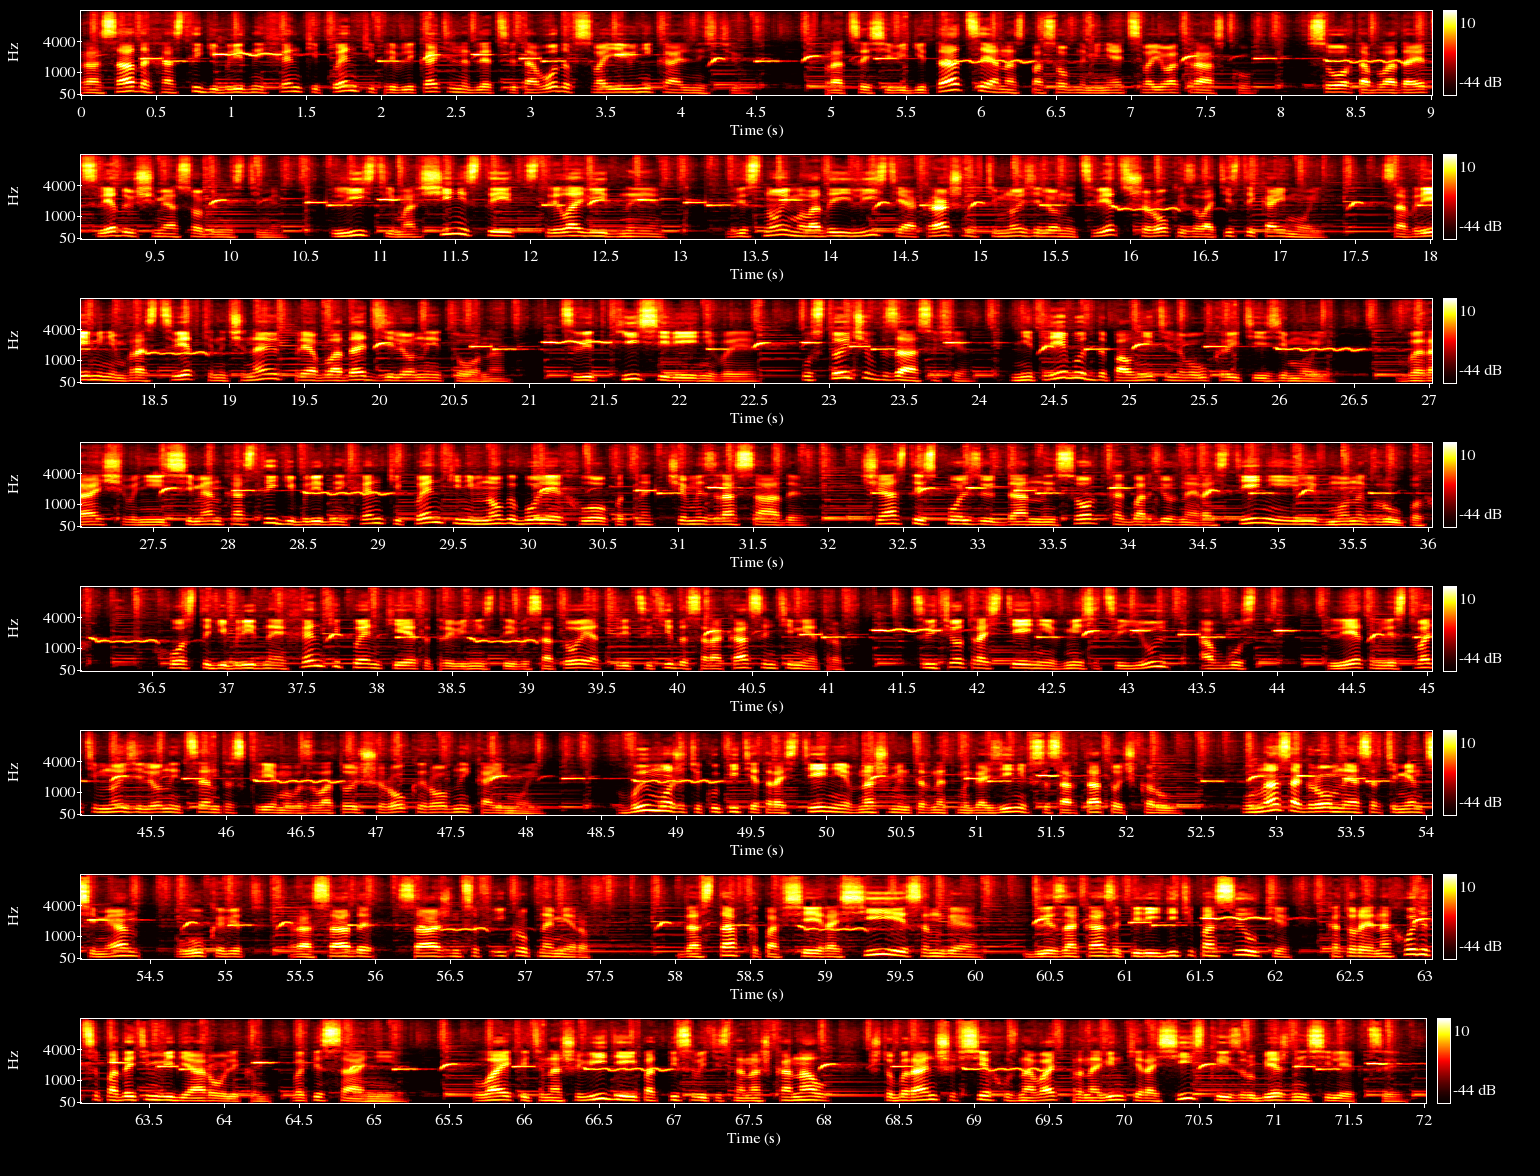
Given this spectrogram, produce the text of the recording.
Рассада хосты гибридной Хенки-Пенки привлекательна для цветоводов своей уникальностью. В процессе вегетации она способна менять свою окраску. Сорт обладает следующими особенностями. Листья морщинистые, стреловидные. Весной молодые листья окрашены в темно-зеленый цвет с широкой золотистой каймой. Со временем в расцветке начинают преобладать зеленые тона. Цветки сиреневые. Устойчив к засухе. Не требует дополнительного укрытия зимой. Выращивание из семян хосты гибридной Хенки-Пенки немного более хлопотно, чем из рассады. Часто используют данный сорт как бордюрное растение или в моногруппах. Хосты гибридная Хенки-Пенки это травянистые высотой от 30 до 40 сантиметров. Цветет растение в месяц июль-август. Летом листва темно-зеленый центр с кремово-золотой широкой ровной каймой. Вы можете купить это растение в нашем интернет-магазине в сосорта.ру. У нас огромный ассортимент семян, луковиц, рассады, саженцев и крупномеров. Доставка по всей России и СНГ. Для заказа перейдите по ссылке, которая находится под этим видеороликом, в описании. Лайкайте наши видео и подписывайтесь на наш канал, чтобы раньше всех узнавать про новинки российской и зарубежной селекции.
